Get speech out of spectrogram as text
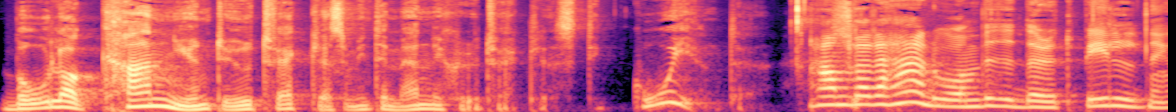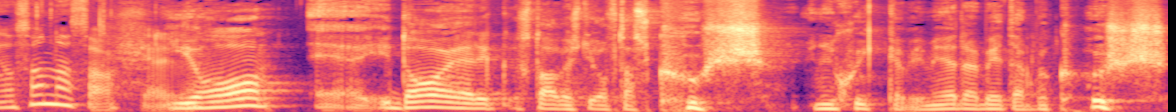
Bolag kan ju inte utvecklas om inte människor utvecklas. Det går ju inte. Handlar det här då om vidareutbildning och sådana saker? Ja, eh, idag är det, stavas det oftast kurs. Nu skickar vi medarbetare på kurs.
